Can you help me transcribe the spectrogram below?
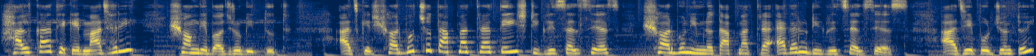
হালকা থেকে মাঝারি, সঙ্গে বজ্রবিদ্যুৎ। আজকের সর্বোচ্চ তাপমাত্রা তেইশ ডিগ্রি সেলসিয়াস, সর্বনিম্ন তাপমাত্রা এগারো ডিগ্রি সেলসিয়াস। আজ এ পর্যন্তই।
